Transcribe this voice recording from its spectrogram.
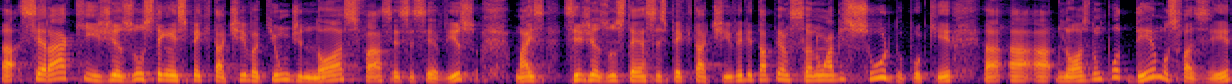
Ah, será que Jesus tem a expectativa que um de nós faça esse serviço? Mas se Jesus tem essa expectativa, ele está pensando um absurdo, porque ah, ah, ah, nós não podemos fazer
